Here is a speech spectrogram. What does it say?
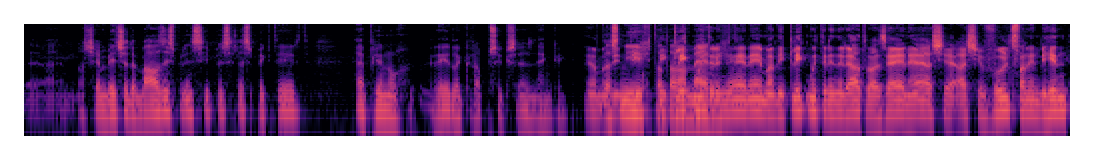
eh, als je een beetje de basisprincipes respecteert, heb je nog redelijk rap succes, denk ik. Ja, maar dat is die- niet die- echt dat dat aan mij moet er, nee, nee, maar die klik moet er inderdaad wel zijn. Hè. Als, je, als je voelt van in het begin,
